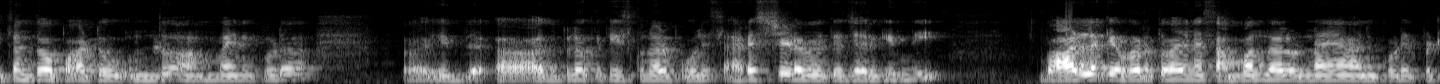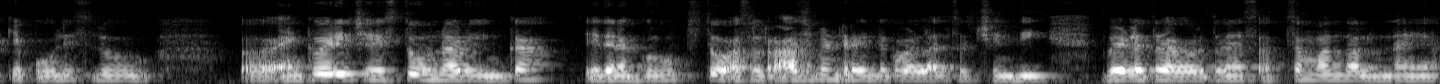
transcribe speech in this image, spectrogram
ఇతనితో పాటు ఉందో ఆ అమ్మాయిని కూడా అదుపులోకి తీసుకున్నారు పోలీసులు అరెస్ట్ చేయడం అయితే జరిగింది. వాళ్ళకి ఎవరితో అయినా సంబంధాలు ఉన్నాయా అని కూడా ఇప్పటికే పోలీసులు ఎంక్వైరీ చేస్తూ ఉన్నారు. ఇంకా ఏదైనా గ్రూప్స్తో అసలు రాజమండ్రి ఎందుకు వెళ్ళాల్సి వచ్చింది? వీళ్ళతో ఎవరితో అయినా సత్సంబంధాలు ఉన్నాయా?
